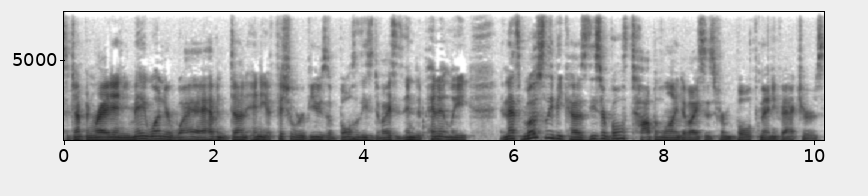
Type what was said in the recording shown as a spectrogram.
So jumping right in, you may wonder why I haven't done any official reviews of both of these devices independently, and that's mostly because these are both top-of-the-line devices from both manufacturers.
